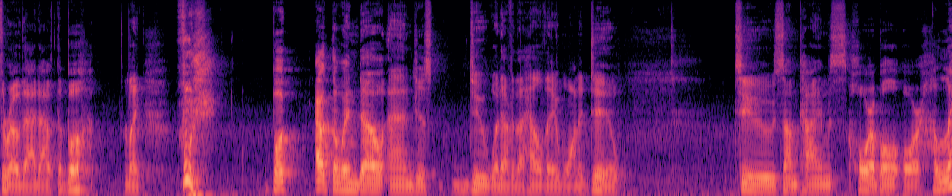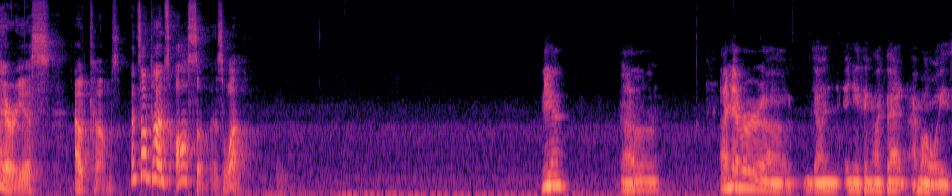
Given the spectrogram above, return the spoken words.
throw that out the book, like, whoosh, book out the window and just do whatever the hell they want to do. To sometimes horrible or hilarious outcomes, and sometimes awesome as well. Yeah. Uh, I've never uh, done anything like that. I'm always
